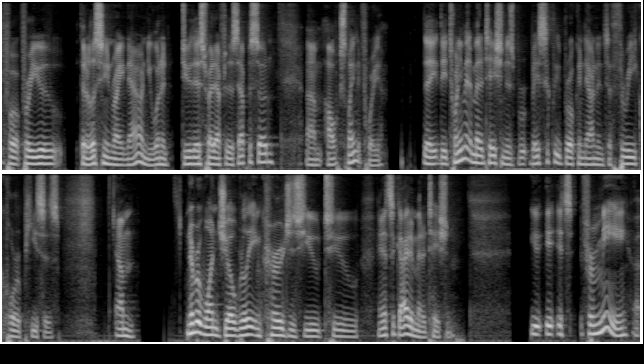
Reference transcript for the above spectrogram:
for, for you that are listening right now and you want to do this right after this episode, um, I'll explain it for you. The, the 20 minute meditation is basically broken down into three core pieces. Um, number one, Joe really encourages you to, and it's a guided meditation. You, it, it's for me. Uh,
